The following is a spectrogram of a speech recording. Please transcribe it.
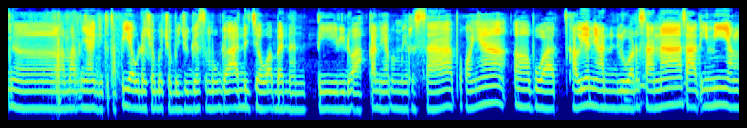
ngelamarnya gitu. Tapi ya udah coba-coba juga. Semoga ada jawaban nanti didoakan ya pemirsa. Pokoknya uh, buat kalian yang ada di luar sana saat ini yang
